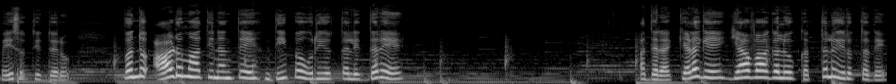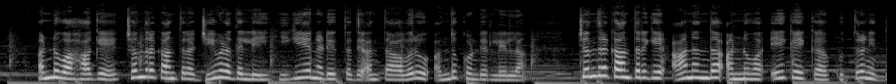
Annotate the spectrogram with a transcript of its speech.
ಬಯಸುತ್ತಿದ್ದರು. ಒಂದು ಆಡು ಮಾತಿನಂತೆ ದೀಪ ಉರಿಯುತ್ತಲಿದ್ದರೆ ಅದರ ಕೆಳಗೆ ಯಾವಾಗಲೂ ಕತ್ತಲು ಇರುತ್ತದೆ. ಅನ್ನುವ ಹಾಗೆ ಚಂದ್ರಕಾಂತರ ಜೀವನದಲ್ಲಿ ಹೀಗೆಯೇ ನಡೆಯುತ್ತದೆ ಅಂತ ಅವರು ಅಂದುಕೊಂಡಿರಲಿಲ್ಲ. ಚಂದ್ರಕಾಂತರಿಗೆ ಆನಂದ ಅನ್ನುವ ಏಕೈಕ ಪುತ್ರನಿದ್ದ.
